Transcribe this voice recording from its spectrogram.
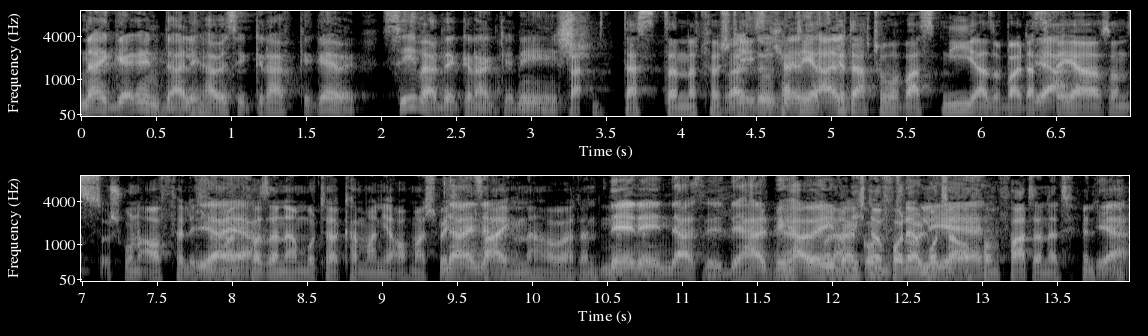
Nein, Gegenteil, ich habe sie Kraft gegeben. Sie war der Kranke nicht. Das, dann das verstehe ich. Ich hatte jetzt gedacht, du warst nie, also weil das ja. wäre ja sonst schon auffällig, ja, wenn man ja. vor seiner Mutter kann man ja auch mal Schwäche nein, zeigen, nein. ne? Aber dann. Nee, nee, das, deshalb ja, habe ich immer Nicht nur vor der Mutter, auch vom Vater natürlich. Ja,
